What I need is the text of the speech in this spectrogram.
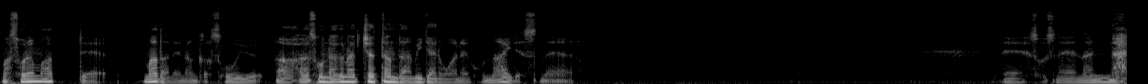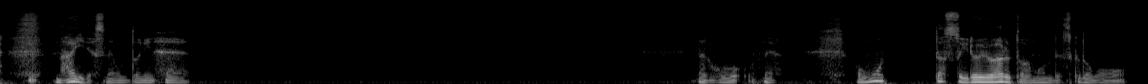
まあそれもあって、まだね、なんかそういう、ああ、そうなくなっちゃったんだ、みたいなのがね、こうないですね。ねそうですねな、な、ないですね、本当にね。なんかこう、ね、思い出すといろいろあるとは思うんですけども、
